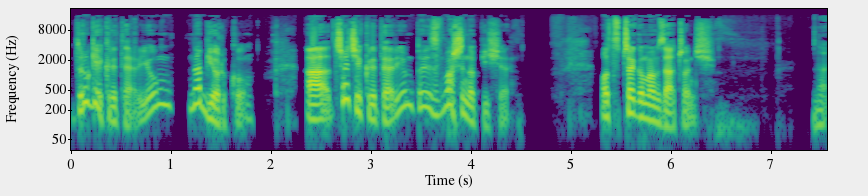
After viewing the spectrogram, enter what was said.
Drugie kryterium na biurku. A trzecie kryterium to jest w maszynopisie. Od czego mam zacząć? No,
